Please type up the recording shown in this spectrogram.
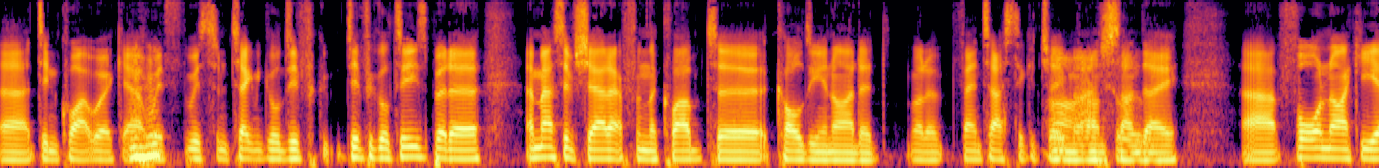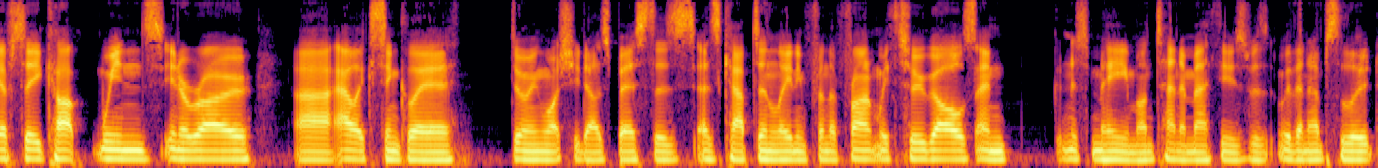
Uh, didn't quite work out with, with some technical diffi- difficulties, but a, a massive shout out from the club to Calder United. What a fantastic achievement Oh, on. Sunday. Uh, four Nike FC Cup wins in a row. Uh, Alex Sinclair doing what she does best as as captain, leading from the front with two goals, and goodness me, Montana Matthews was with an absolute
